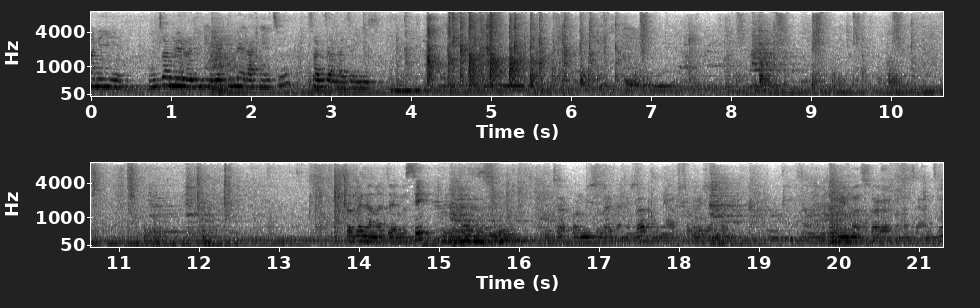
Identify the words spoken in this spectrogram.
अनि हुन्छ मेरो रिभ्यू यति नै राख्नेछु सबैजनालाई जय सबैजना जय मसी हुन्छ परमेश्वरलाई धन्यवाद। यहाँहरू सबैजना स्वागत गर्न चाहन्छु।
